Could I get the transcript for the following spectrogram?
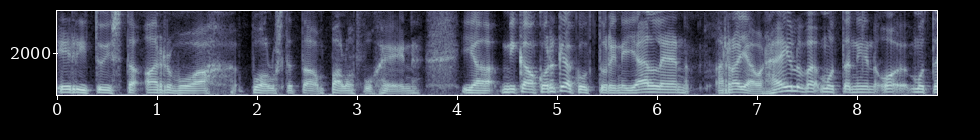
erityistä arvoa puolustetaan palopuhein. Ja mikä on korkeakulttuuri, niin jälleen raja on häilyvä, mutta, niin, mutta,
